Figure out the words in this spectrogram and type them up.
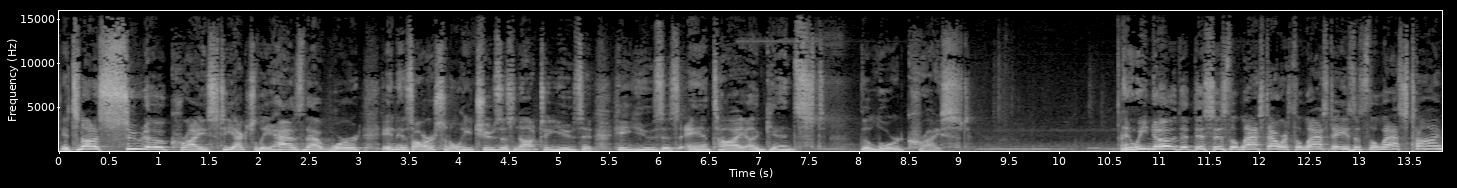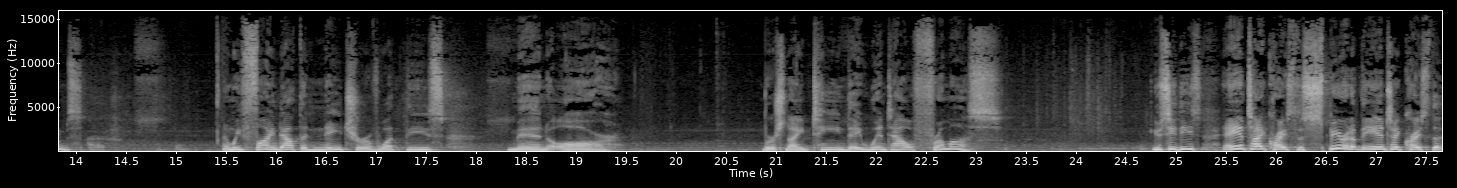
It's not a pseudo Christ. He actually has that word in his arsenal. He chooses not to use it, he uses anti against the Lord Christ. And we know that this is the last hour, it's the last days, it's the last times. And we find out the nature of what these men are. Verse 19, they went out from us. You see, these Antichrist, the spirit of the Antichrist, the,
